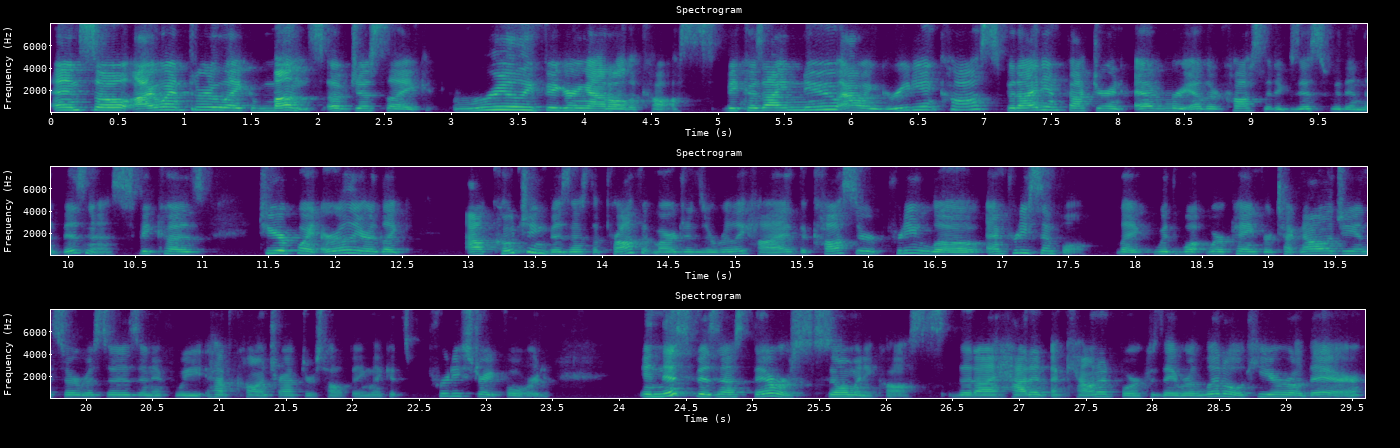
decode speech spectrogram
and so I went through like months of just like really figuring out all the costs because I knew our ingredient costs, but I didn't factor in every other cost that exists within the business. Because to your point earlier, like our coaching business, the profit margins are really high, the costs are pretty low and pretty simple, like with what we're paying for technology and services. And if we have contractors helping, like it's pretty straightforward. In this business, there were so many costs that I hadn't accounted for because they were little here or there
